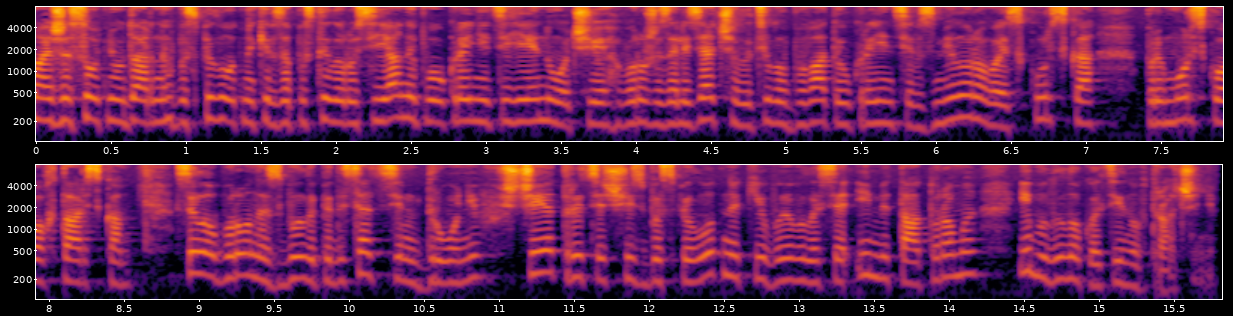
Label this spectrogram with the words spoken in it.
Майже сотню ударних безпілотників запустили росіяни по Україні цієї ночі. Вороже залізяче летіло вбивати українців з Мілорова, із Курська, Приморсько-Ахтарська. Сили оборони збили 57 дронів. Ще 36 безпілотників виявилися імітаторами і були локаційно втрачені.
